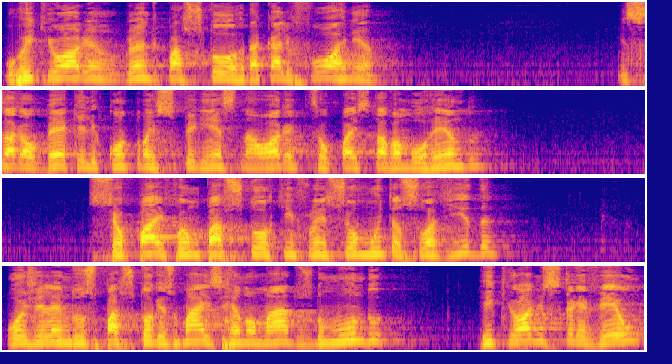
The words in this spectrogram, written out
O Rick Warren, grande pastor da Califórnia, em Saddleback, ele conta uma experiência na hora que seu pai estava morrendo. Seu pai foi um pastor que influenciou muito a sua vida. Hoje ele é um dos pastores mais renomados do mundo. Rick Warren escreveu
